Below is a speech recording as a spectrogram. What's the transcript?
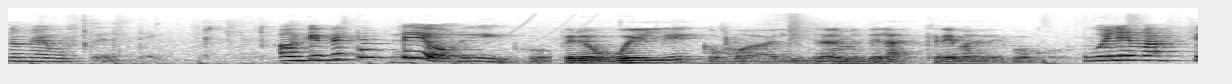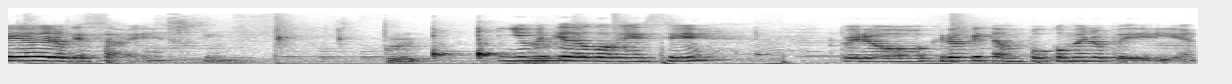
no me gusta este. Aunque no es tan feo. Rico. Pero huele como a literalmente las cremas de coco. Huele más feo de lo que sabe. sí. Mm. Yo me quedo con ese, pero creo que tampoco me lo pediría.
